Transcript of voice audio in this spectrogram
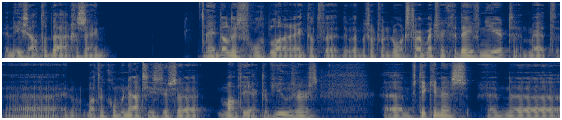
een x-aantal dagen zijn. En dan is voor ons belangrijk dat we, we hebben een soort van North Star metric gedefinieerd met wat een combinatie is tussen monthly active users, um, stickiness, een uh,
